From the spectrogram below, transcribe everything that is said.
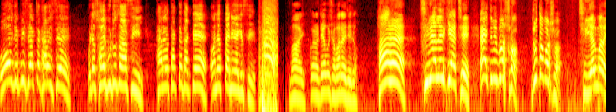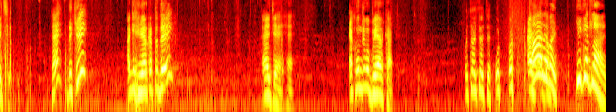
ওই যে পিছে একটা খার হইছে ওটা ছয় ফুট উঁচা আছিল। খারে থাকতে থাকতে অনেক টানি হয়ে গেছে। ভাই কটা টিয়া পয়সা বাড়াই দিল? হ্যাঁ হ্যাঁ সিরিয়ালের কি আছে? এই তুমি বসো দ্রুত বসো। সিরিয়াল মারাইছে। হ্যাঁ দেখি। আগে হেয়ার কাটটা দেই। এই যে হ্যাঁ। এখন দেবো বেয়ার কাট ওইছে উঠ, উঠ। আরে ভাই কি কাটলেন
